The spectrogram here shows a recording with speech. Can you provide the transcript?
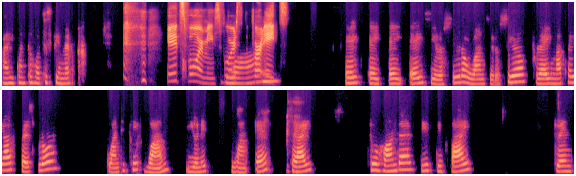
Ay, ¿cuántos ocho tiene? It's four, Miss. Four, four One. eights. Eight, eight, eight, eight, zero, zero, one, zero, zero. Frame material, first floor. Quantity, one. Unit, one S. Price, two hundred fifty-five. Twenty,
